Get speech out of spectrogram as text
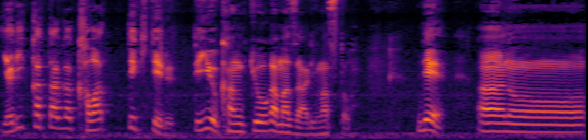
やり方が変わってきてるっていう環境がまずありますと。で、あのー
